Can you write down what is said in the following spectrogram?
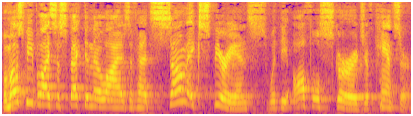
Well, most people, I suspect, in their lives have had some experience with the awful scourge of cancer.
